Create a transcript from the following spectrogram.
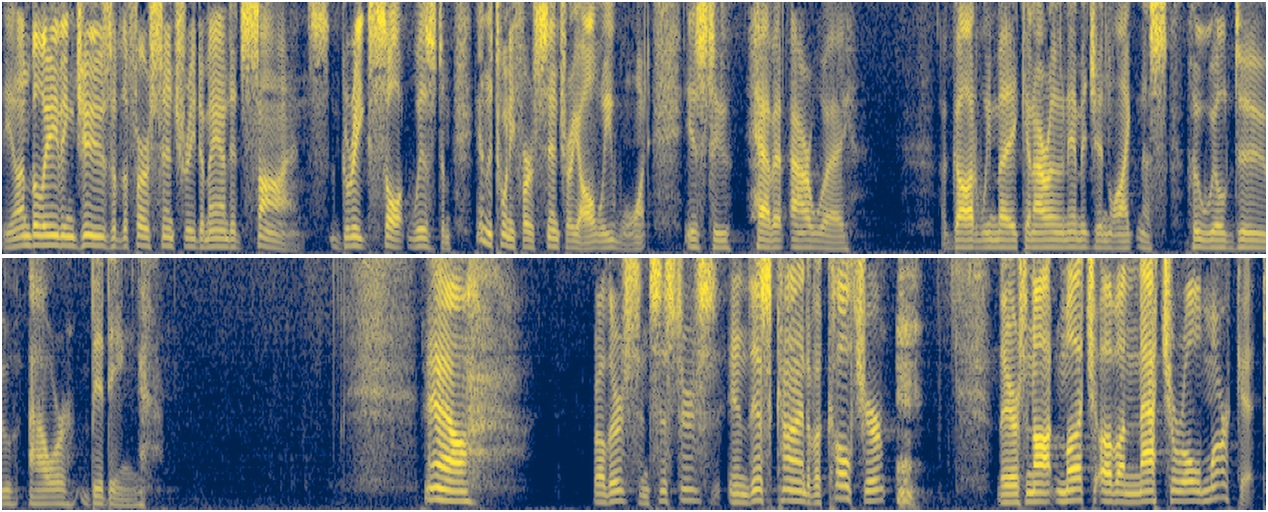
The unbelieving Jews of the first century demanded signs. The Greeks sought wisdom. In the 21st century, all we want is to have it our way. A God we make in our own image and likeness who will do our bidding. Now, brothers and sisters, in this kind of a culture, there's not much of a natural market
